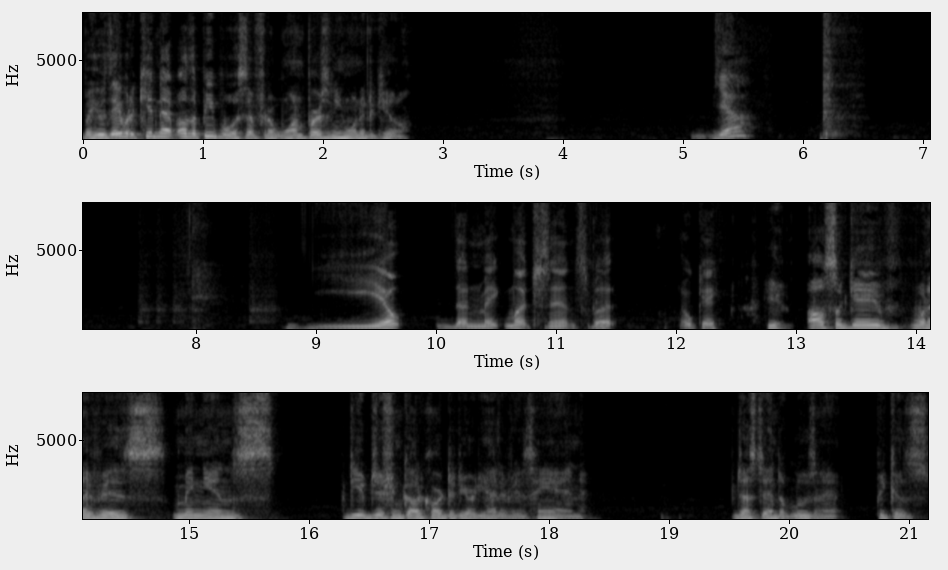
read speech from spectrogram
But he was able to kidnap other people except for the one person he wanted to kill. Yeah. Yep. Doesn't make much sense, but okay. He also gave one of his minions the Egyptian god card that he already had in his hand, just to end up losing it because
